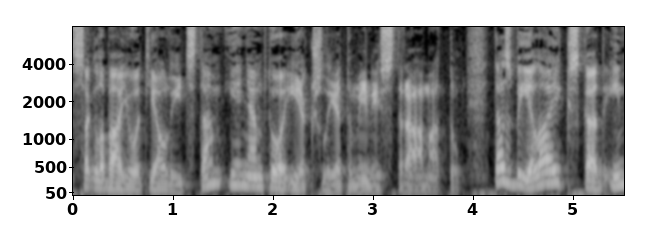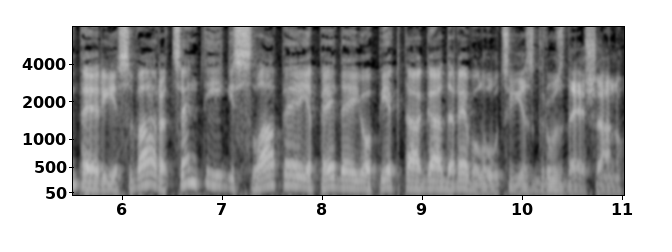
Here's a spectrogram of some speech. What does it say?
saglabājot jau līdz tam ieņemto iekšlietu ministra amatu. Tas bija laiks, kad impērijas vāra centīgi slāpēja pēdējo piektā gada revolūcijas gruzdēšanu,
